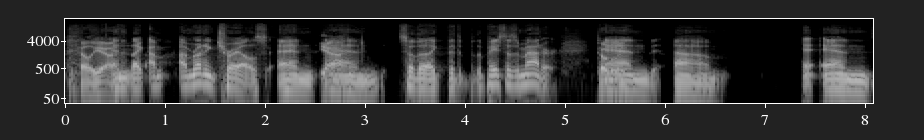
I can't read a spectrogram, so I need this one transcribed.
Hell yeah. And like I'm I'm running trails and Yeah. and so the like the the pace doesn't matter. totally. And um and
